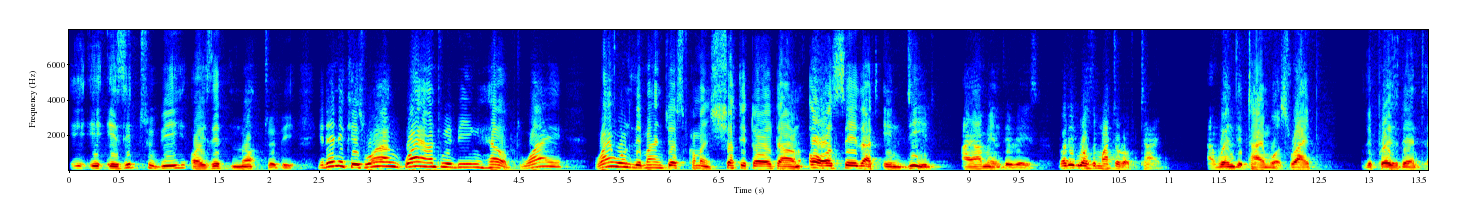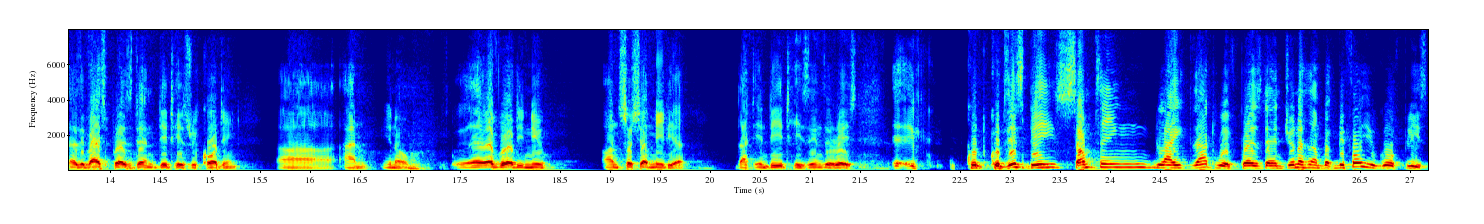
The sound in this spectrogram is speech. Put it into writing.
is it to be or is it not to be? In any case, why, why aren't we being helped? Why, why won't the man just come and shut it all down or say that indeed I am in the race? But it was a matter of time. And when the time was ripe, the president, uh, the vice president did his recording, uh, and, you know, everybody knew on social media that indeed he's in the race. Uh, could, could this be something like that with President Jonathan? But before you go, please,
